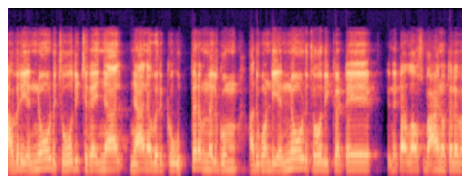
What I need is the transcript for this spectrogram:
അവർ എന്നോട് ചോദിച്ചു കഴിഞ്ഞാൽ ഞാൻ അവർക്ക് ഉത്തരം നൽകും. അതുകൊണ്ട് എന്നോട് ചോദിക്കട്ടെ. എന്നിട്ട് അള്ളാഹു സുബ്ഹാനഹു തല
